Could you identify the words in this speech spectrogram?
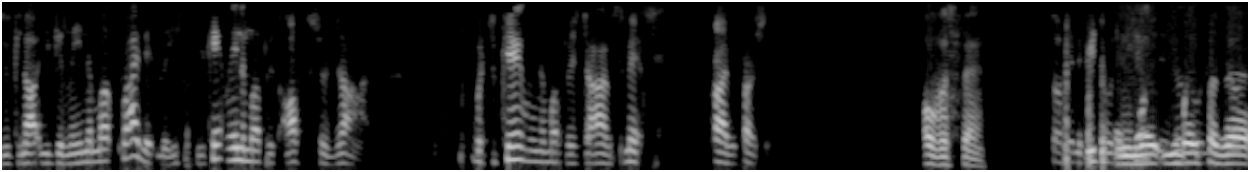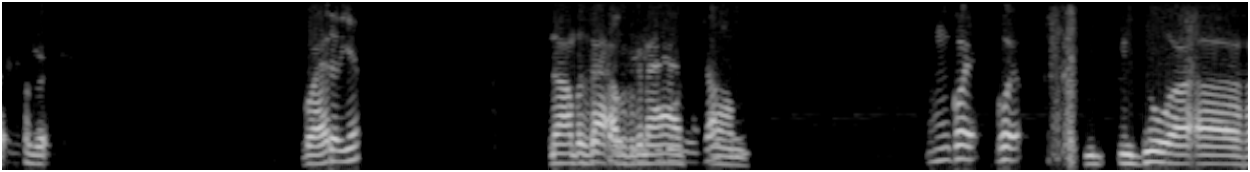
You can you can lien them up privately. You can't lien them up as Officer John, but you can lien them up as John Smith, private person. Overstand. So then, if you do And you wait, you wait for the for the. Go ahead. Say it again. No, I was I was gonna ask. an Um, injunction- Mhm, Go ahead. Go ahead. you, you do a uh,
